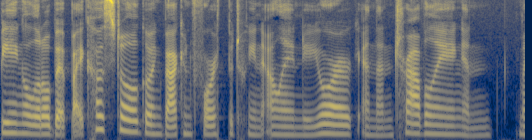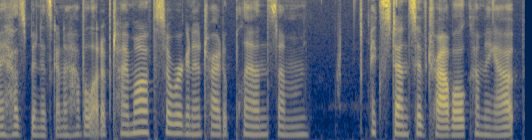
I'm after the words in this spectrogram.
being a little bit bi-coastal, going back and forth between LA and New York, and then traveling. And my husband is going to have a lot of time off, so we're going to try to plan some extensive travel coming up.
